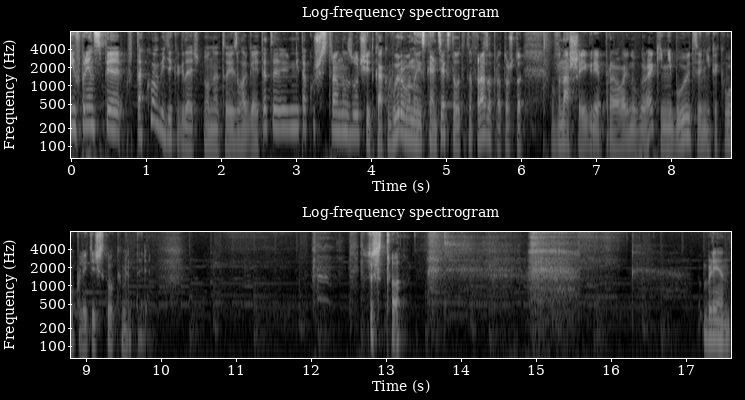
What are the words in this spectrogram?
И, в принципе, в таком виде, когда он это излагает, это не так уж и странно звучит, как вырвана из контекста вот эта фраза про то, что в нашей игре про войну в Ираке не будет никакого политического комментария. Что? Блин,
